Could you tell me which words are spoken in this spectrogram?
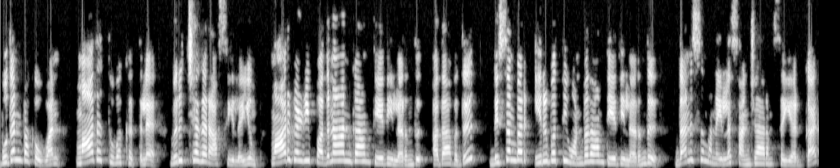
புதன் பகவான் மாத துவக்கத்துல விருச்சக ராசியிலையும் மார்கழி பதினான்காம் தேதியிலிருந்து அதாவது டிசம்பர் இருபத்தி ஒன்பதாம் தேதியிலிருந்து தனுசு மனையில சஞ்சாரம் செய்ய இருக்கார்.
